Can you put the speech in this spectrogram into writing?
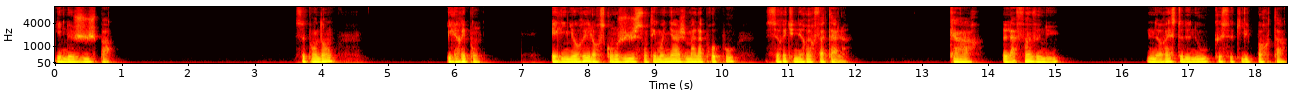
Il ne juge pas. Cependant, il répond. Et l'ignorer lorsqu'on juge son témoignage mal à propos serait une erreur fatale. Car, la fin venue, ne reste de nous que ce qu'il porta,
